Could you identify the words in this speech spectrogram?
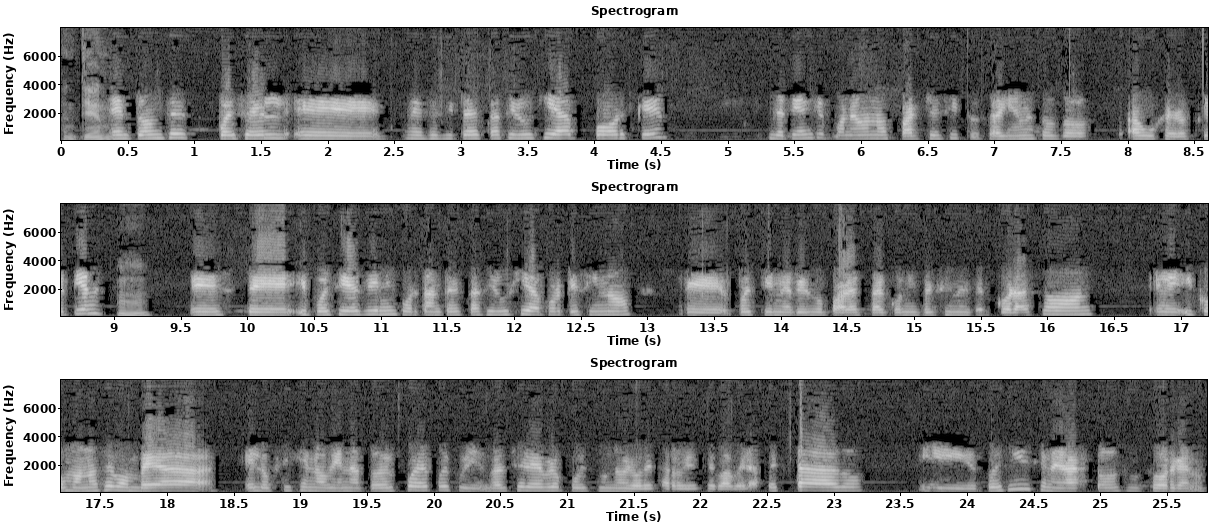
Entiendo. Entonces, pues él eh, necesita esta cirugía porque le tienen que poner unos parchecitos ahí en esos dos agujeros que tiene. Este, y pues sí es bien importante esta cirugía porque si no, eh, pues tiene riesgo para estar con infecciones del corazón eh, y como no se bombea el oxígeno bien a todo el cuerpo, incluyendo al cerebro, pues su neurodesarrollo se va a ver afectado y pues sí, en general todos sus órganos.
